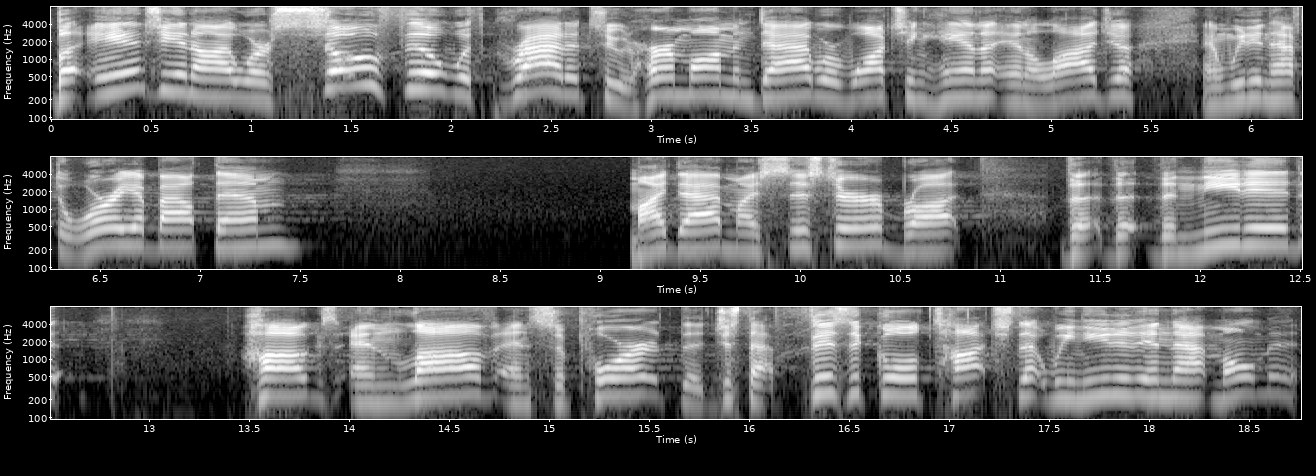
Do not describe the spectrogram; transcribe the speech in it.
but Angie and I were so filled with gratitude. Her mom and dad were watching Hannah and Elijah, and we didn't have to worry about them. My dad, my sister brought the, the, the needed hugs and love and support, the, just that physical touch that we needed in that moment. It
